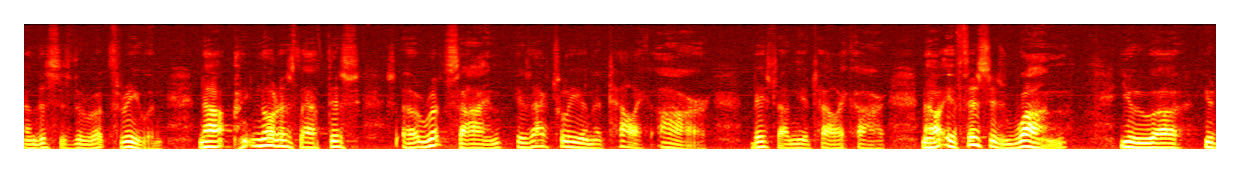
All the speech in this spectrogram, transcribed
and this is the root 3 one. Now, notice that this uh, root sign is actually an italic R, based on the italic R. Now, if this is 1, you, uh, you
